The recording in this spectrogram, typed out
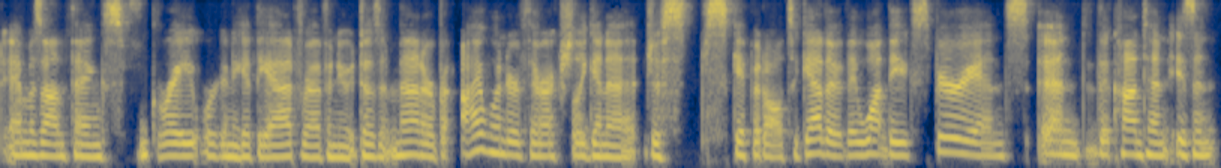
Amazon thinks great, we're going to get the ad revenue, it doesn't matter, but I wonder if they're actually going to just skip it altogether. They want the experience and the content isn't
